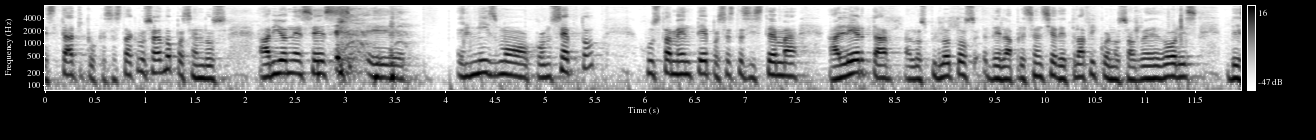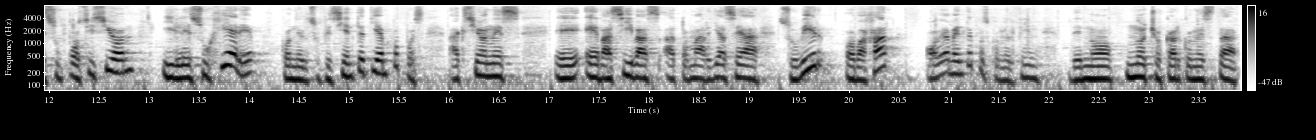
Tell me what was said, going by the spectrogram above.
estático que se está cruzando, pues en los aviones es eh, el mismo concepto. Justamente, pues este sistema alerta a los pilotos de la presencia de tráfico en los alrededores de su posición y les sugiere, con el suficiente tiempo, pues acciones eh, evasivas a tomar, ya sea subir o bajar, obviamente, pues con el fin de no, no chocar con esta,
